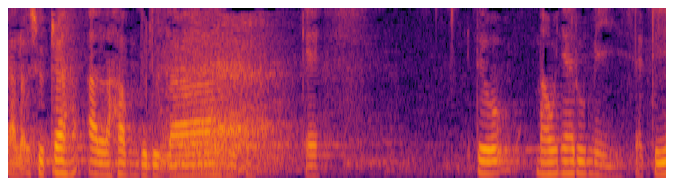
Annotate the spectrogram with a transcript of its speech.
kalau sudah, Alhamdulillah. Oke, itu maunya Rumi. Jadi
